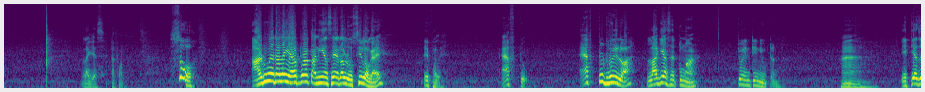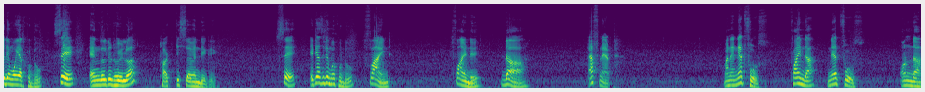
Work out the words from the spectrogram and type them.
লাগি আছে এফ ওৱান চ' আৰু এডালে ইয়াৰ পৰা টানি আছে এডাল ৰছী লগাই এইফালে। এফ টু এফ টু ধৰি লোৱা লাগি আছে তোমাৰ টুৱেণ্টি নিউটন এতিয়া যদি মই ইয়াত সোধোঁ চে এংগলটো ধৰি লোৱা থাৰ্টি ছেভেন ডিগ্ৰী চে এতিয়া যদি মই সোধোঁ find find the F net মানে net force find the net force on the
